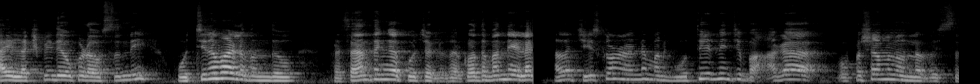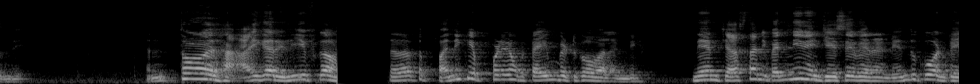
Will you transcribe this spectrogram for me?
ఆ లక్ష్మీదేవి కూడా వస్తుంది. వచ్చిన వాళ్ళ ముందు ప్రశాంతంగా కూర్చోగలుగుతారు. కొంతమంది ఇలా అలా చేసుకోవడం అంటే మనకి ఒత్తిడి నుంచి బాగా ఉపశమనం లభిస్తుంది. ఎంతో హాయిగా రిలీఫ్గా తర్వాత పనికి ఎప్పుడైనా ఒక టైం పెట్టుకోవాలండి. నేను చేస్తాను ఇవన్నీ నేను చేసేవేనండి. ఎందుకు అంటే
